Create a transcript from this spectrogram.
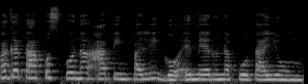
pagkatapos po ng ating paligo, eh meron na po tayong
